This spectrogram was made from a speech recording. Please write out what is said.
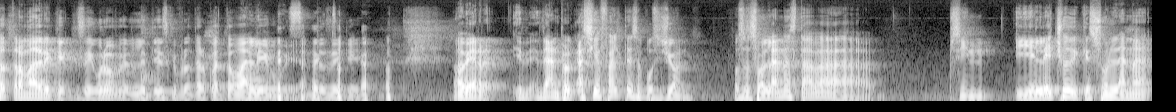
Otra madre que seguro le tienes que preguntar cuánto vale, güey, antes de que... A ver, eh, Dan, pero hacía falta esa posición. O sea, Solana estaba sin... Y el hecho de que Solana...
